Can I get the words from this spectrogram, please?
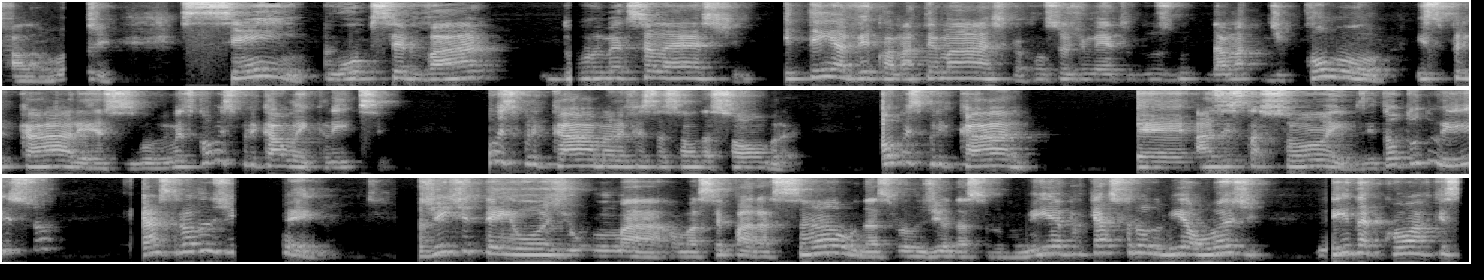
fala hoje, sem o observar do movimento celeste. E tem a ver com a matemática, com o surgimento dos, da, de como explicar esses movimentos, como explicar um eclipse, como explicar a manifestação da sombra, como explicar é, as estações. Então, tudo isso é astrologia também. A gente tem hoje uma, uma separação da astrologia da astronomia, porque a astronomia hoje lida com a questão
